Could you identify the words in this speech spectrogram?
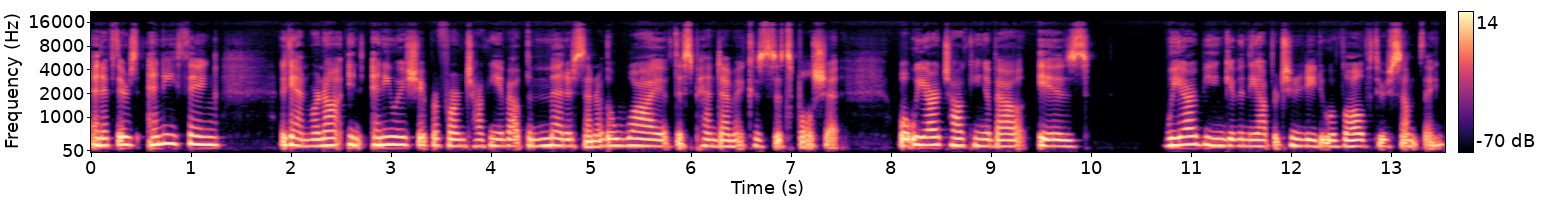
And if there's anything, again, we're not in any way, shape, or form talking about the medicine or the why of this pandemic because it's bullshit. What we are talking about is we are being given the opportunity to evolve through something.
